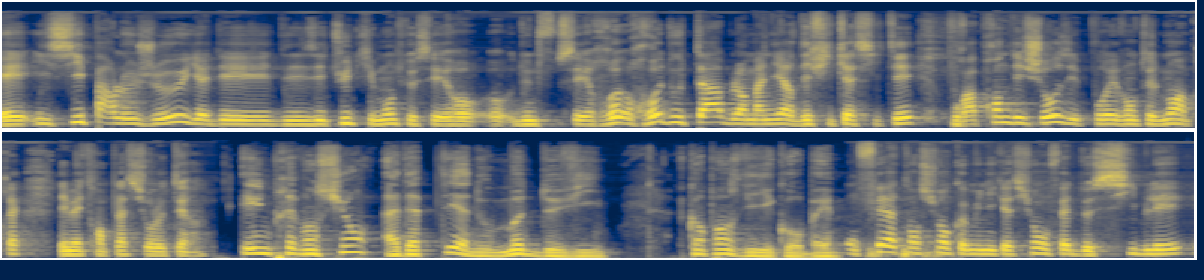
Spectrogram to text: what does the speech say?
Et ici, par le jeu, il y a des, des études qui montrent que c'est redoutable en manière d'efficacité pour apprendre des choses et pour éventuellement après les mettre en place sur le terrain. Et une prévention adaptée à nos modes de vie. Qu'en pense Didier Courbet? On fait attention en communication au fait de cibler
